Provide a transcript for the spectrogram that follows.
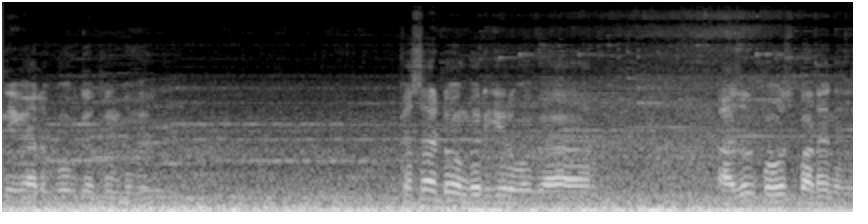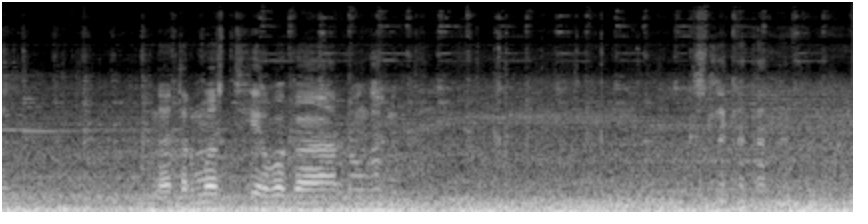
निघालं बोगद्यातून बाहेर कसा डोंगर हिरवगार अजून पाऊस पडा नाही. नाहीतर मस्त हिरवगार डोंगर निघते. कसलं खतरनाक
